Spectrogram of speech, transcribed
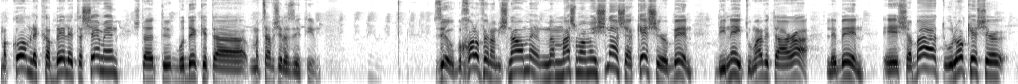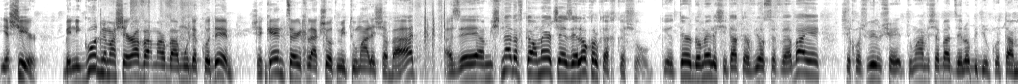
מקום לקבל את השמן שאתה בודק את המצב של הזיתים זהו, בכל אופן המשנה אומר, ממש מהמשנה שהקשר בין דיני טומאה וטהרה לבין אה, שבת הוא לא קשר ישיר. בניגוד למה שרבא אמר בעמוד הקודם, שכן צריך להקשות מטומאה לשבת, אז אה, המשנה דווקא אומרת שזה לא כל כך קשור. כי יותר דומה לשיטת רב יוסף ואביי, שחושבים שטומאה ושבת זה לא בדיוק אותם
